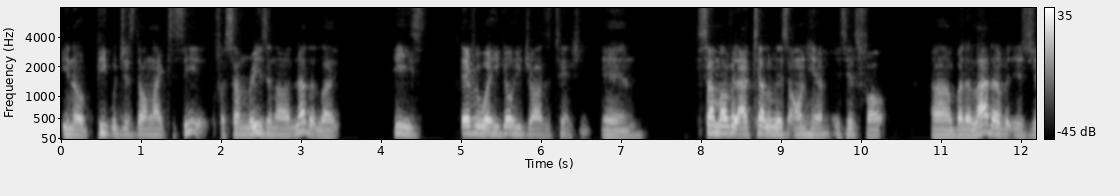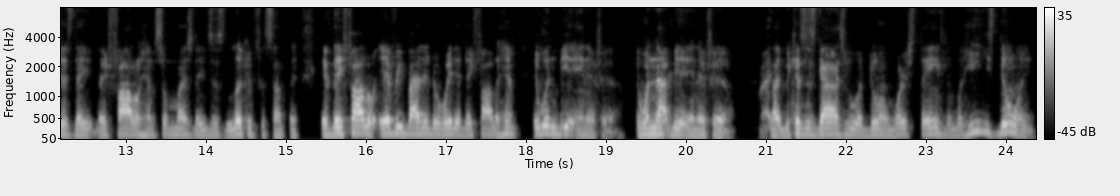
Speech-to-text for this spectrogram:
you know, people just don't like to see it for some reason or another. Like he's everywhere he go, he draws attention, and some of it I tell him is on him, it's his fault. Uh, but a lot of it is just they they follow him so much they just looking for something. If they follow everybody the way that they follow him, it wouldn't be an NFL. It would not be an NFL. Right. Like because there's guys who are doing worse things than what he's doing,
